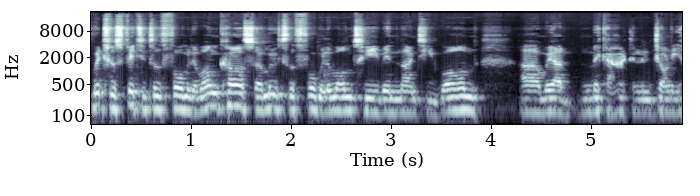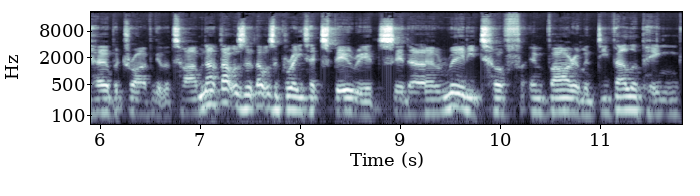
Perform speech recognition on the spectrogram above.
which was fitted to the Formula One car. So I moved to the Formula One team in 91. Um, we had Mika Hakkinen and Johnny Herbert driving at the time. And that, that, was a, that was a great experience in a really tough environment, developing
